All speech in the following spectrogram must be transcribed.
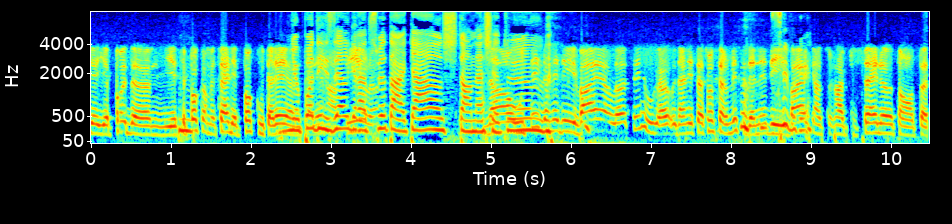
il y a pas de, c'est pas comme à l'époque où tu allais. Il n'y a pas des ailes gratuites à la cage, tu t'en achètes non, une. ils donnaient des verres, là, tu sais, euh, dans les stations-service, ils donnaient des verres quand tu remplissais, là, ton, ta,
